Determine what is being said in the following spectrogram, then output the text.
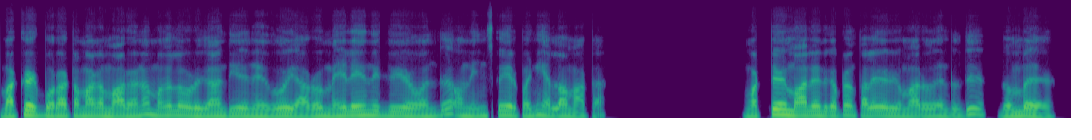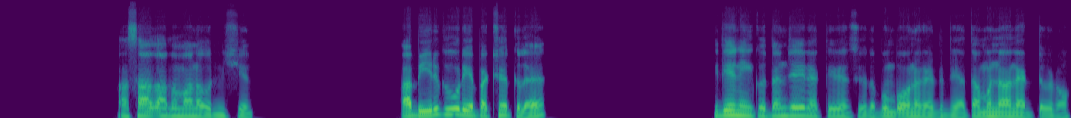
மக்கள் போராட்டமாக மாறனா முதல்ல ஒரு காந்தியோ நேருவோ யாரோ மேலேருந்து கீழே வந்து அவங்க இன்ஸ்பயர் பண்ணி எல்லாம் மாட்டான் மக்கள் மாறினதுக்கப்புறம் தலைவர்கள் மாறுவதுன்றது ரொம்ப அசாதாரணமான ஒரு விஷயம். அப்படி இருக்கக்கூடிய பட்சத்தில் இதே நீங்கள் தஞ்சை எடுத்துக்கிறேன் கும்பகோணம் எடுத்துக்கிட்டா தமிழ்நாடு எடுத்துக்கிறோம்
